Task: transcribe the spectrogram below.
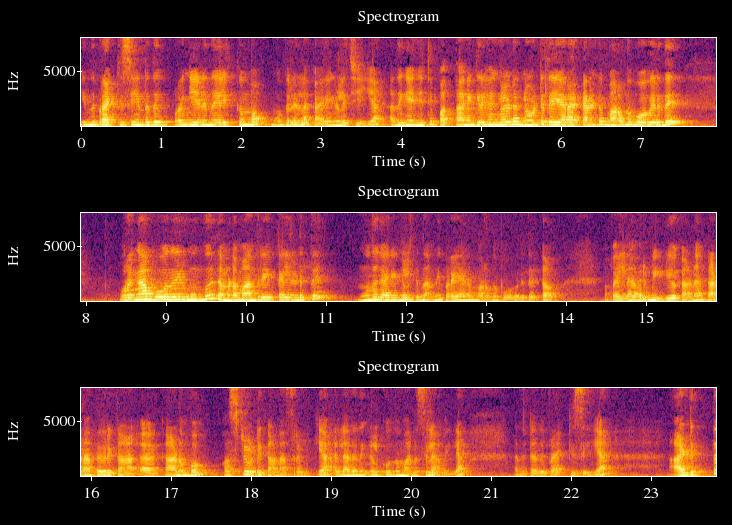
ഇന്ന് പ്രാക്ടീസ് ചെയ്യേണ്ടത്? ഉറങ്ങി എഴുന്നേൽക്കുമ്പോൾ മുതലുള്ള കാര്യങ്ങൾ ചെയ്യുക. അത് കഴിഞ്ഞിട്ട് പത്ത് അനുഗ്രഹങ്ങളുടെ നോട്ട് തയ്യാറാക്കാനായിട്ട് മറന്നു പോകരുത്. ഉറങ്ങാൻ പോകുന്നതിന് മുമ്പ് നമ്മുടെ മാന്ത്രികക്കല്ലെടുത്ത് മൂന്ന് കാര്യങ്ങൾക്ക് നന്ദി പറയാനും മറന്നു പോകരുത് കേട്ടോ. അപ്പോൾ എല്ലാവരും വീഡിയോ കാണുക. കാണാത്തവർ കാണുമ്പം ഫസ്റ്റ് തൊട്ട് കാണാൻ ശ്രമിക്കുക. അല്ലാതെ നിങ്ങൾക്കൊന്നും മനസ്സിലാവില്ല. എന്നിട്ട് അത് പ്രാക്ടീസ് ചെയ്യുക അടുത്ത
